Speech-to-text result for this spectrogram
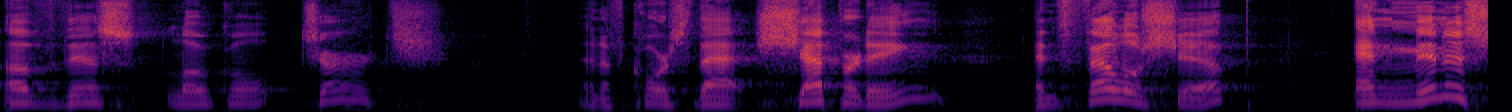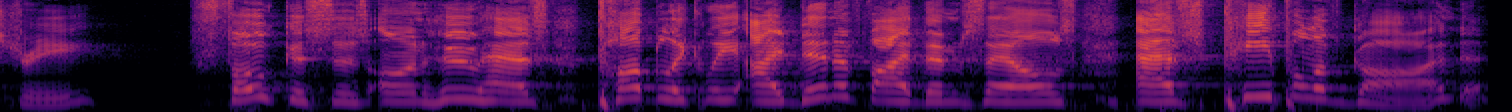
of this local church. And of course, that shepherding and fellowship and ministry focuses on who has publicly identified themselves as people of God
